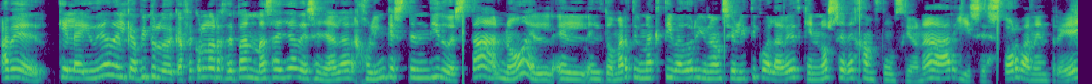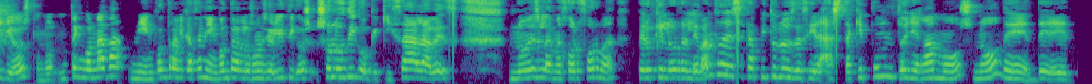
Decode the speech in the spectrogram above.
a ver, que la idea del capítulo de Café con lorazepam, más allá de señalar, jolín, que extendido está, ¿no? El, el, tomarte un activador y un ansiolítico a la vez que no se dejan funcionar y se estorban entre ellos, que no, tengo nada ni en contra del café ni en contra de los ansiolíticos, solo digo que quizá a la vez no es la mejor forma, pero que lo relevante de ese capítulo es decir, hasta qué punto llegamos, ¿no? De, de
